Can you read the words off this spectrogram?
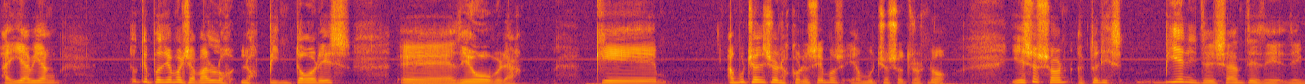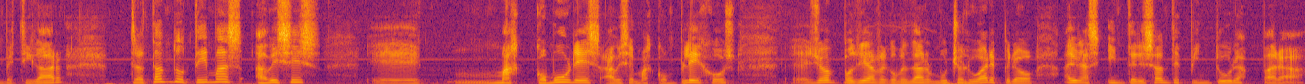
ahí habían lo que podríamos llamar los, los pintores eh, de obra, que a muchos de ellos los conocemos y a muchos otros no. Y esos son actores bien interesantes de investigar, tratando temas a veces eh, más comunes, a veces más complejos. Eh, yo podría recomendar muchos lugares, pero hay unas interesantes pinturas para,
